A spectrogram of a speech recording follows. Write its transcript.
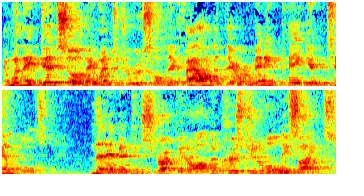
And when they did so, they went to Jerusalem, they found that there were many pagan temples that had been constructed on the Christian holy sites.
